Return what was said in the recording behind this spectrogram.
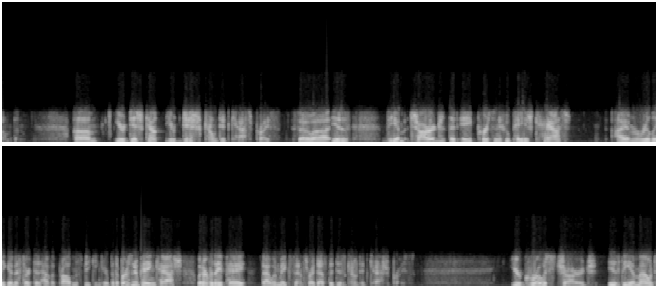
something um, your discount your discounted cash price. So uh, is the charge that a person who pays cash. I am really going to start to have a problem speaking here, but the person who paying cash, whatever they pay, that one makes sense, right? That's the discounted cash price. Your gross charge is the amount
